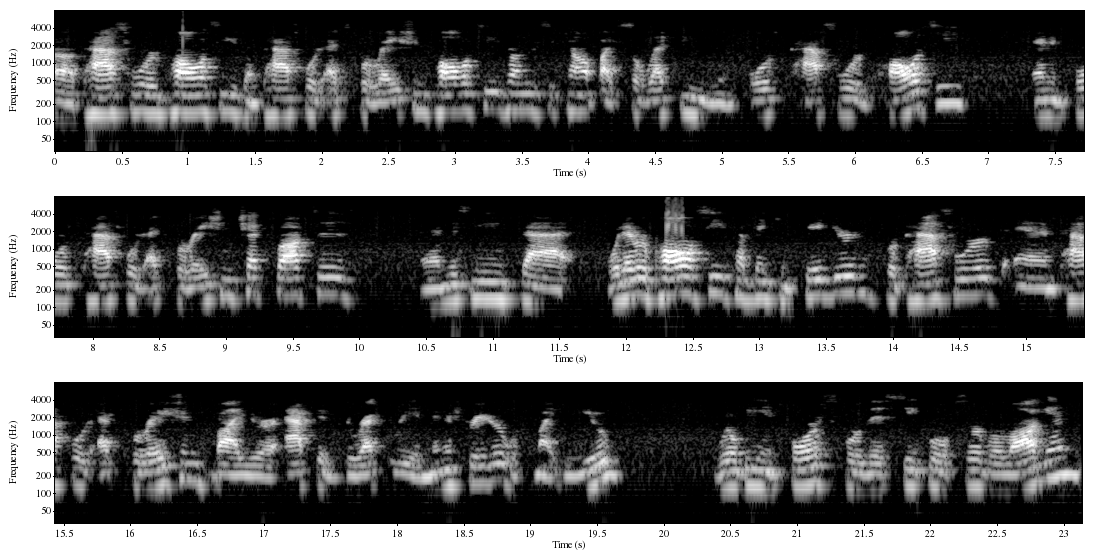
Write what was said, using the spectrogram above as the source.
uh, password policies and password expiration policies on this account by selecting the enforce password policy and enforce password expiration checkboxes. And this means that whatever policies have been configured for passwords and password expirations by your Active Directory administrator, which might be you, will be enforced for this SQL Server login.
